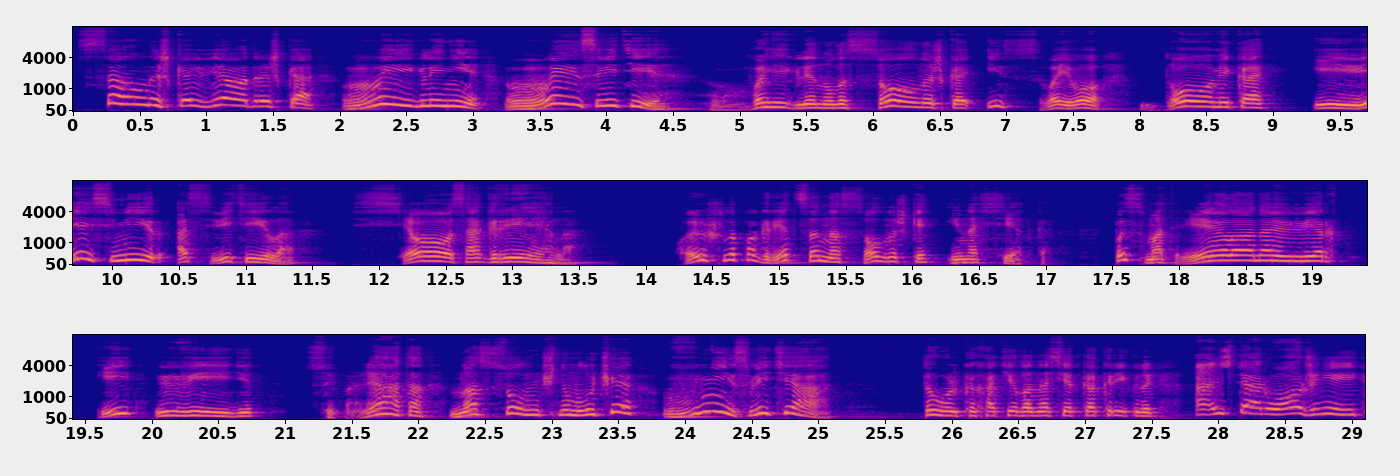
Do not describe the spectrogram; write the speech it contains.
«Солнышко, ведрышко, выгляни, высвети!» Выглянуло солнышко из своего домика и весь мир осветило, все согрело. Вышла погреться на солнышке и на сетка. Посмотрела она вверх и видит, цыплята на солнечном луче вниз летят. Только хотела наседка крикнуть «Осторожней!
